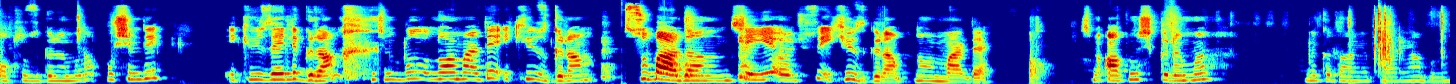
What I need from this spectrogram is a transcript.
30 gramını. Bu şimdi 250 gram. Şimdi bu normalde 200 gram. Su bardağının şeyi ölçüsü 200 gram normalde. Şimdi 60 gramı ne kadar yapar ya bunu?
